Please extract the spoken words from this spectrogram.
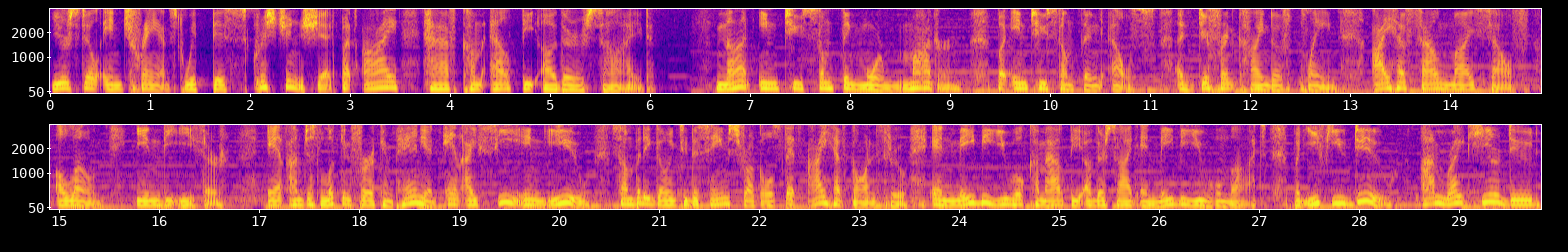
You're still entranced with this Christian shit. But I have come out the other side not into something more modern, but into something else, a different kind of plane. I have found myself alone in the ether, and I'm just looking for a companion. And I see in you somebody going through the same struggles that I have gone through. And maybe you will come out the other side, and maybe you will not. But if you do, I'm right here, dude.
